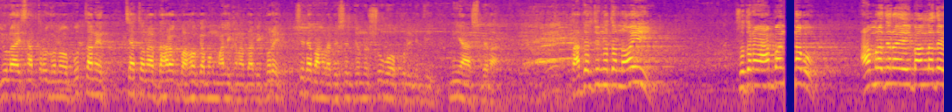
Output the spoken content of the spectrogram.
জুলাই ছাত্রগণ অভ্যুত্থানের চেতনার ধারক, বাহক এবং মালিকানা দাবি করে, সেটা বাংলাদেশের জন্য শুভ পরিণতি নিয়ে আসবে না। তাদের জন্য তো নয় সুতরাং আহ্বান জানাব, আমরা যেন এই বাংলাদেশ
